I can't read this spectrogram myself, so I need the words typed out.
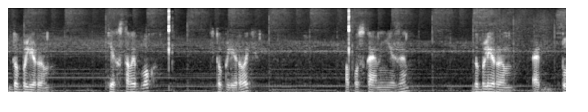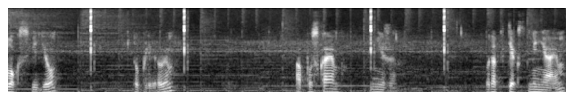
дублируем текстовый блок, дублировать, опускаем ниже, дублируем блок с видео, дублируем, опускаем ниже. Вот этот текст меняем.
